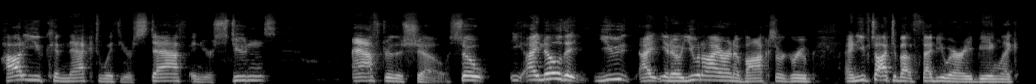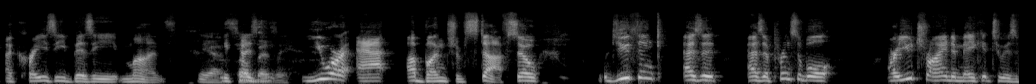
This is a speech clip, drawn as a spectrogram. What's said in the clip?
How do you connect with your staff and your students after the show? So I know that you, I, you know, you and I are in a Voxer group, and you've talked about February being like a crazy busy month. Yeah, because so busy. you are at a bunch of stuff. So, do you think as a as a principal, are you trying to make it to as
